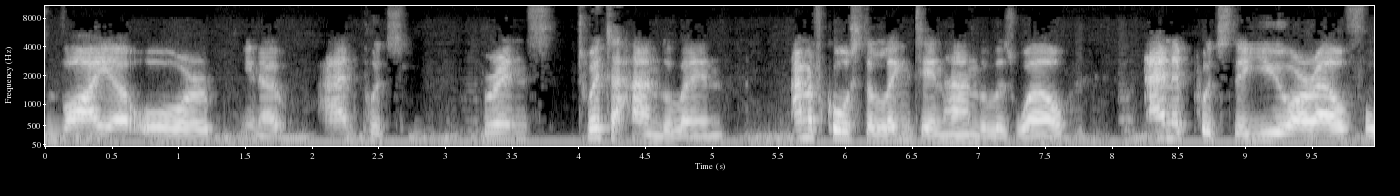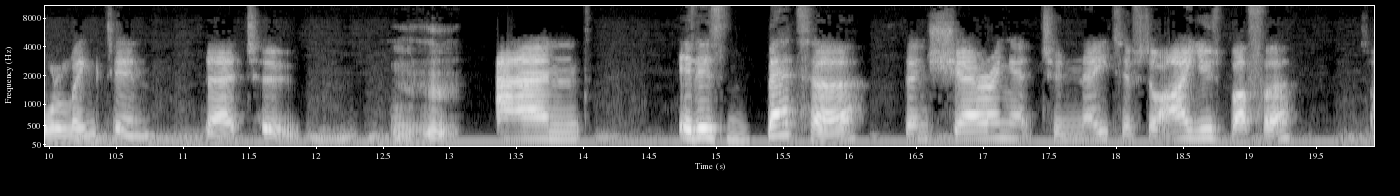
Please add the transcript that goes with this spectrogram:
via or, you know, and puts Bryn's Twitter handle in, and of course the LinkedIn handle as well. And it puts the URL for LinkedIn there too. Mm -hmm. And it is better than sharing it to native. So I use Buffer. So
